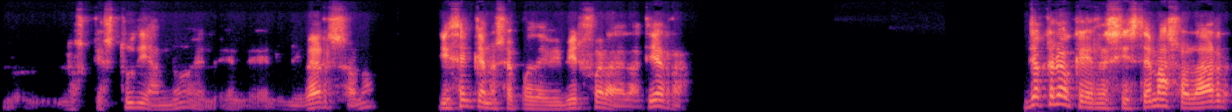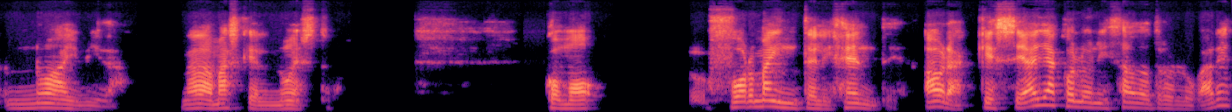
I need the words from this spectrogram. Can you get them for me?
los que estudian el, el, universo, ¿no? dicen que no se puede vivir fuera de la Tierra. Yo creo que en el sistema solar no hay vida nada más que el nuestro, como forma inteligente. Ahora, que se haya colonizado otros lugares,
